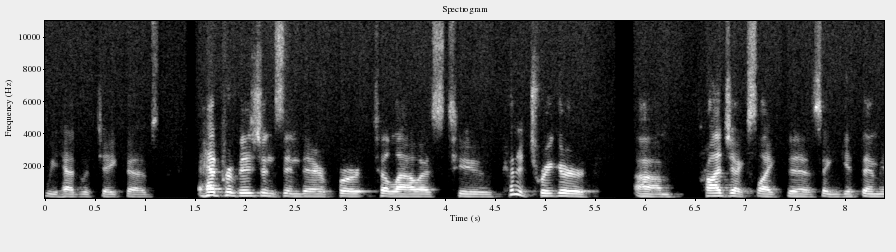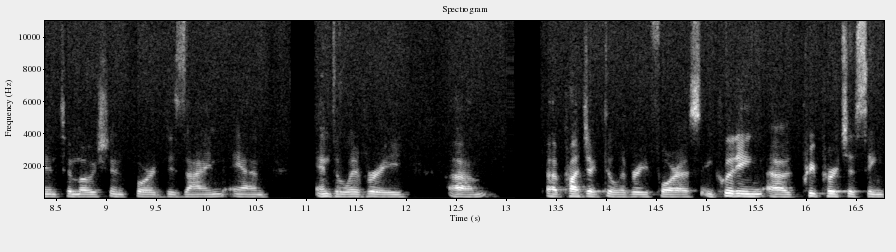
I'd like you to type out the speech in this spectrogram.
we had with Jacobs had provisions in there for to allow us to kind of trigger um, projects like this and get them into motion for design and, and delivery, um, uh, project delivery for us, including uh, pre-purchasing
